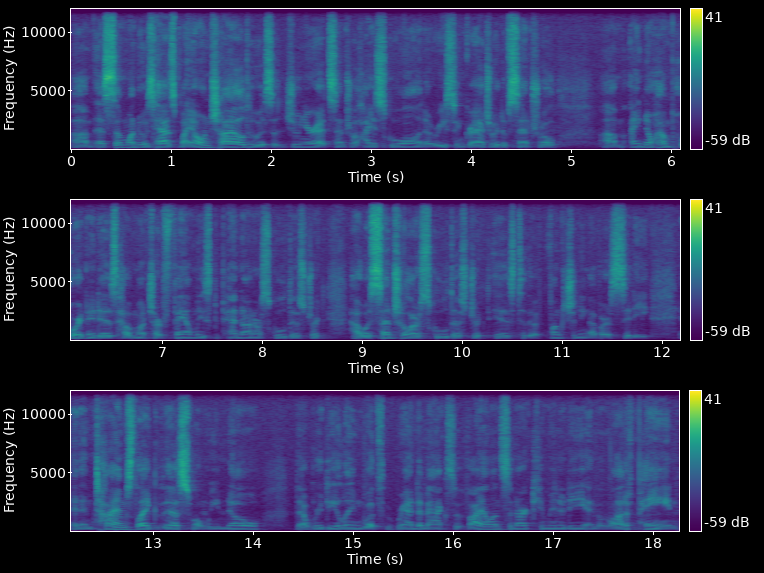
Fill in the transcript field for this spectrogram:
Um, as someone who has my own child who is a junior at Central High School and a recent graduate of Central, um, I know how important it is, how much our families depend on our school district, how essential our school district is to the functioning of our city. And in times like this, when we know that we're dealing with random acts of violence in our community and a lot of pain,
